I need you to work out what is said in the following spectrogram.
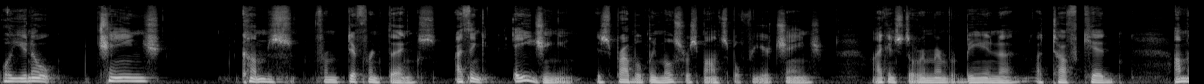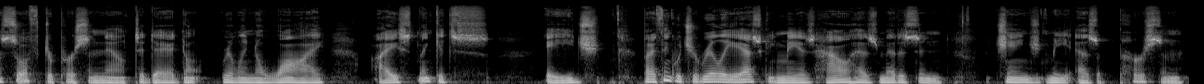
Well, you know, change comes from different things. I think aging is probably most responsible for your change. I can still remember being a, a tough kid. I'm a softer person now today. I don't really know why. I think it's age. But I think what you're really asking me is how has medicine changed me as a person?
